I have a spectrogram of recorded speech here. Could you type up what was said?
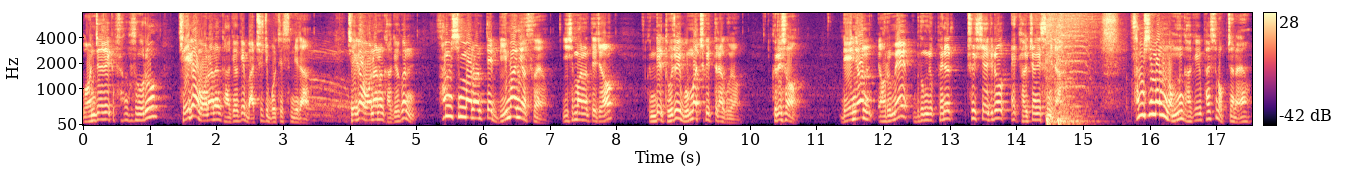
원자재 상승으로 제가 원하는 가격에 맞추지 못했습니다. 제가 원하는 가격은 30만원대 미만이었어요. 20만원대죠. 근데 도저히 못 맞추겠더라고요. 그래서 내년 여름에 무동력 팬을 출시하기로 해- 결정했습니다. 30만원 넘는 가격에 팔 수는 없잖아요.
